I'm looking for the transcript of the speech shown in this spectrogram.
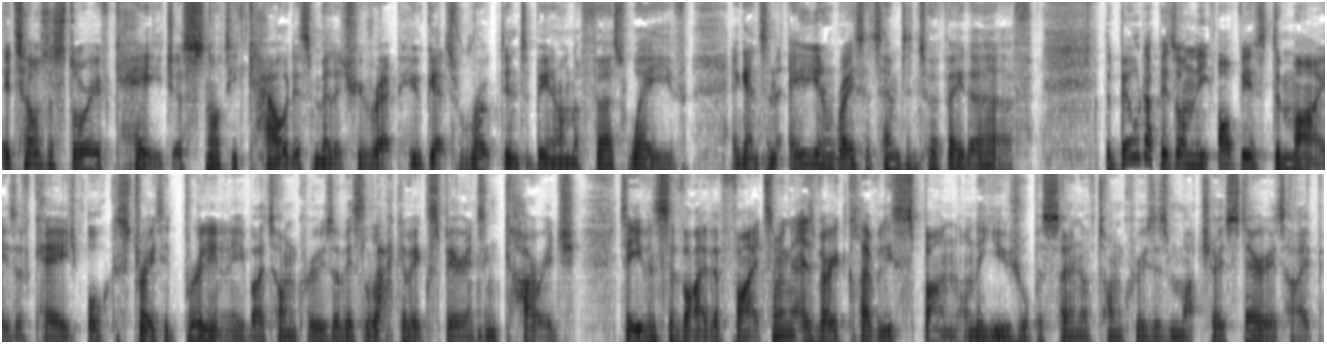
it tells the story of Cage, a snotty cowardice military rep who gets roped into being on the first wave against an alien race attempting to invade Earth. The build up is on the obvious demise of Cage, orchestrated brilliantly by Tom Cruise of his lack of experience and courage to even survive a fight, something that is very cleverly spun on the usual persona of Tom Cruise's macho stereotype.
